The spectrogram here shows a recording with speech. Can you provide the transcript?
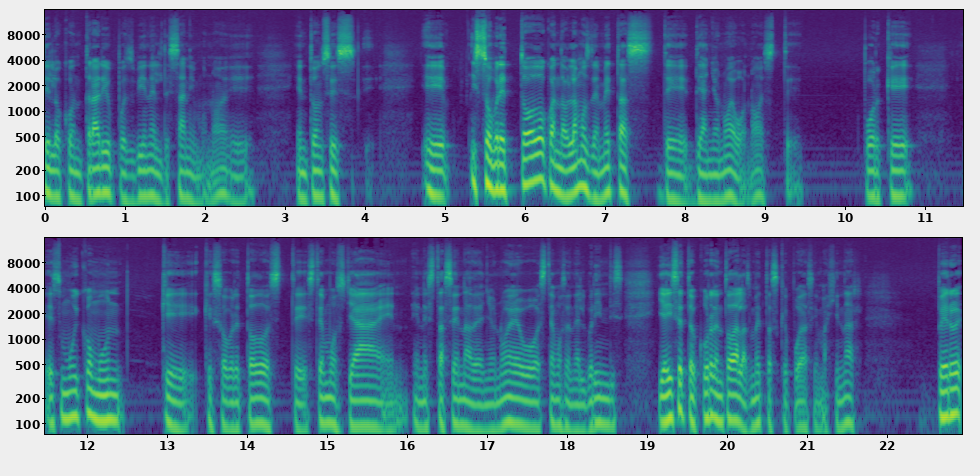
de lo contrario pues viene el desánimo, ¿no? Eh, entonces, eh, y sobre todo cuando hablamos de metas de, año nuevo, ¿no? Este, porque es muy común que, sobre todo este, estemos ya en, esta cena de año nuevo, estemos en el brindis, y ahí se te ocurren todas las metas que puedas imaginar. Pero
